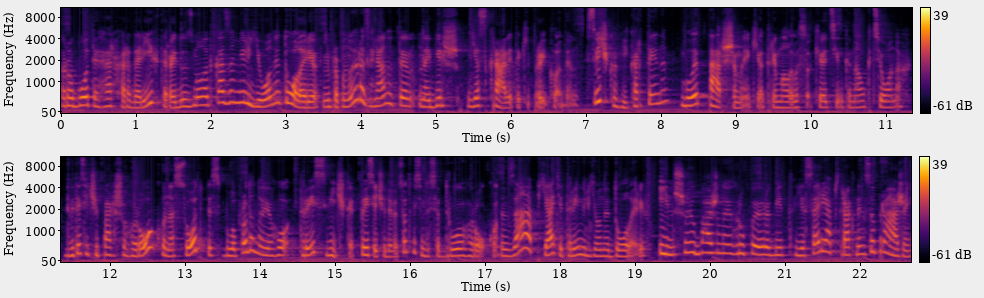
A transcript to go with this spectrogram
Роботи Герхарда Ріхтера йдуть з молотка за мільйони доларів. І пропоную розглянути найбільш яскраві такі приклади. Свічкові картини були першими, які отримали високі оцінки на аукціонах. 2001 року на Сотбіс було продано його три свічки 1982 року за 5,3 мільйони доларів. Іншою бажаною групою робіт є серія абстрактних зображень,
